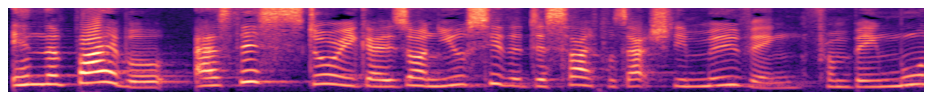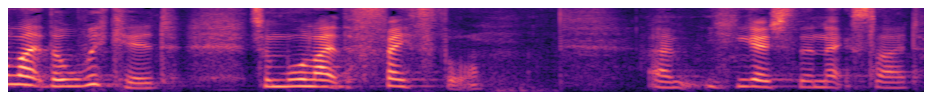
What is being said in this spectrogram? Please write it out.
in the Bible, as this story goes on, you'll see the disciples actually moving from being more like the wicked to more like the faithful. Um, you can go to the next slide.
